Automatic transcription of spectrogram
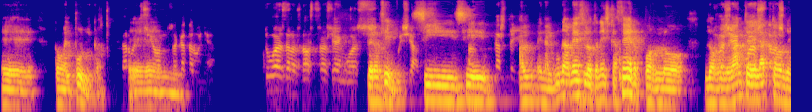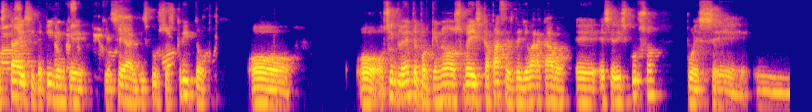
eh, con el público. Eh, pero en fin, si, si en alguna vez lo tenéis que hacer por lo, lo relevante del acto donde estáis y te piden que, que sea el discurso escrito o, o, simplemente porque no os veis capaces de llevar a cabo eh, ese discurso, pues eh, mm,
